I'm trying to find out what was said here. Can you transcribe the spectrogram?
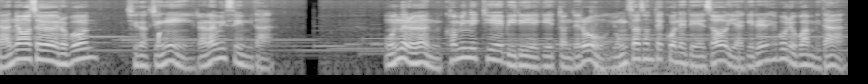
안녕하세요 여러분. 지각쟁이 라라미스입니다. 오늘은 커뮤니티에 미리 얘기했던 대로 용사 선택권에 대해서 이야기를 해보려고 합니다.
